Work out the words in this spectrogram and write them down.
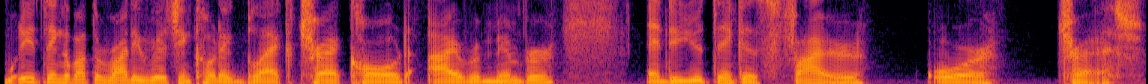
What do you think about the Roddy Ricch and Kodak Black track called "I Remember"? And do you think it's fire or trash?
